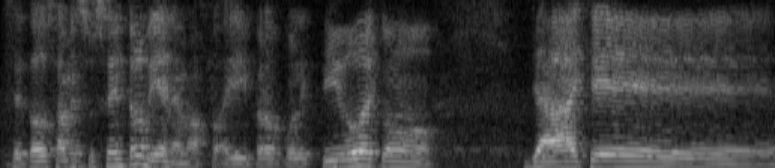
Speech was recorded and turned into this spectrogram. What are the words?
si todos saben su centro viene más pero colectivo es como ya hay que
